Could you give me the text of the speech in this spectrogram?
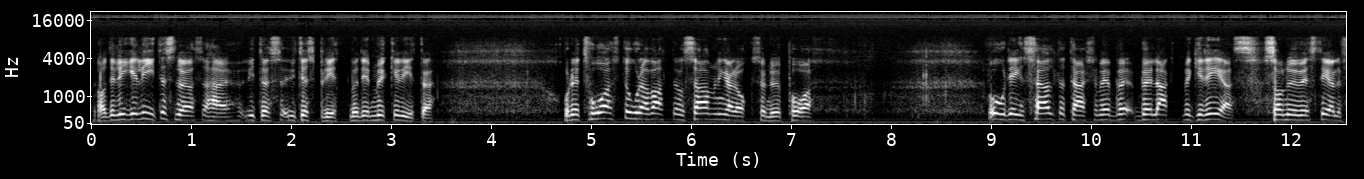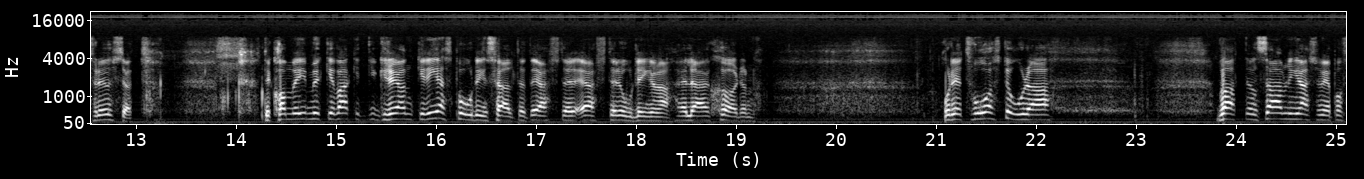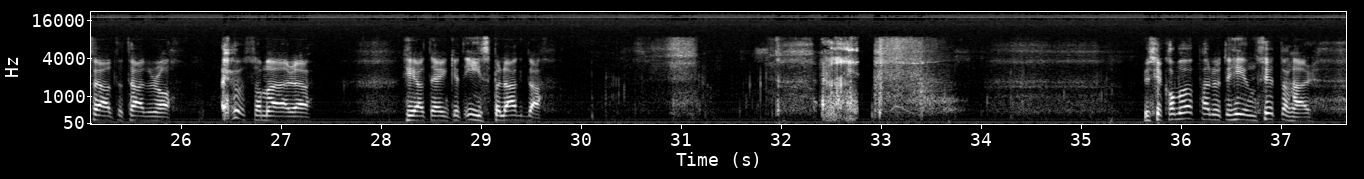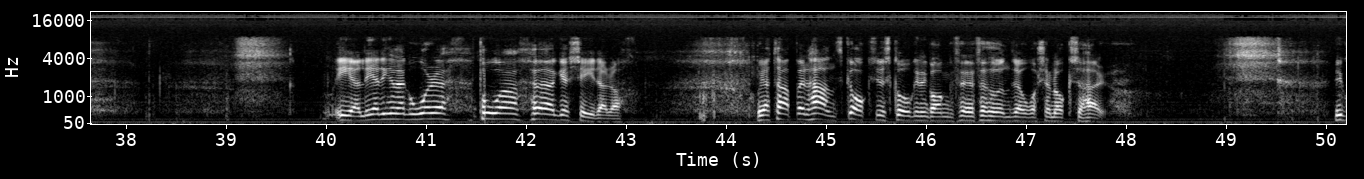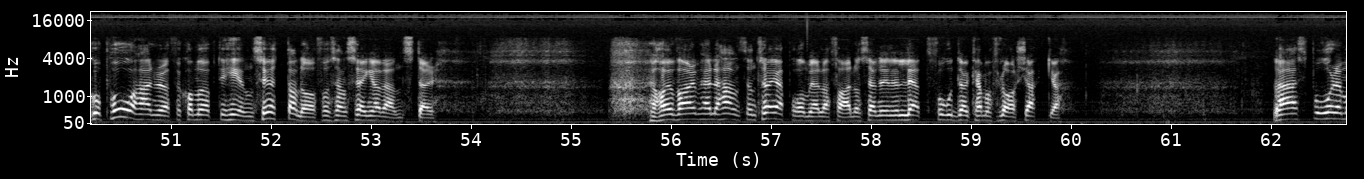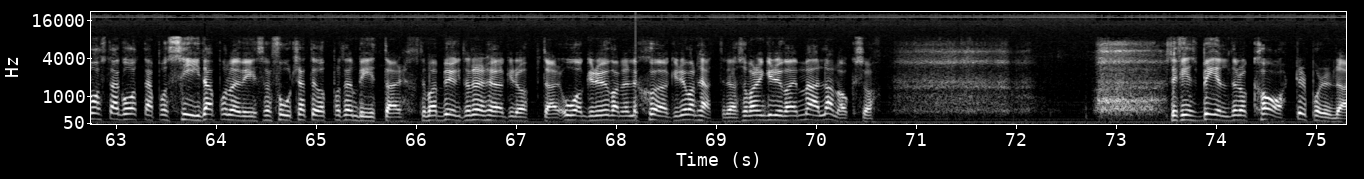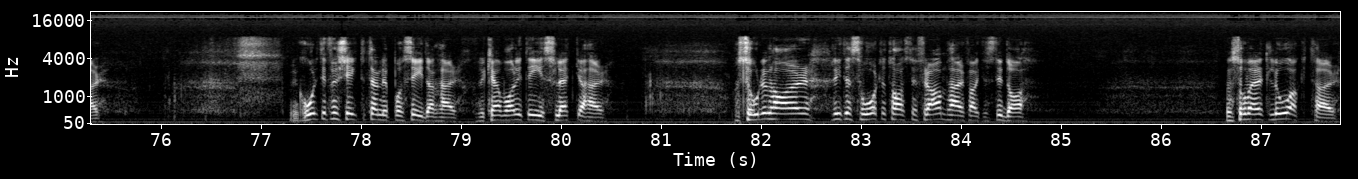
Ja, det ligger lite snö så här, lite, lite spritt, men det är mycket lite. Och det är två stora vattensamlingar också nu på odlingsfältet här som är belagt med gräs som nu är stelfruset. Det kommer mycket vackert grönt gräs på odlingsfältet efter, efter odlingarna, eller skörden. Och det är två stora vattensamlingar som är på fältet här nu då. Som är eh, helt enkelt isbelagda. Vi ska komma upp här nu till Hinshyttan här. Elledningarna går eh, på höger sida då. Och jag tappade en handske också i skogen en gång för, för hundra år sedan också här. Vi går på här nu då för att komma upp till Hinshyttan då för att sedan svänga vänster. Jag har en varm Helle Hansen-tröja på mig i alla fall och sen en lättfodrad kamouflagejacka. Nej, spåren måste ha gått där på sidan på något vis och fortsätta uppåt en bit där. Det var byggnader högre upp där. Ågruvan eller Sjögruvan hette det. Så var det en gruva emellan också. Det finns bilder och kartor på det där. Vi går lite försiktigt här nu på sidan här. Det kan vara lite isfläckar här. solen har lite svårt att ta sig fram här faktiskt idag. Den står väldigt lågt här.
